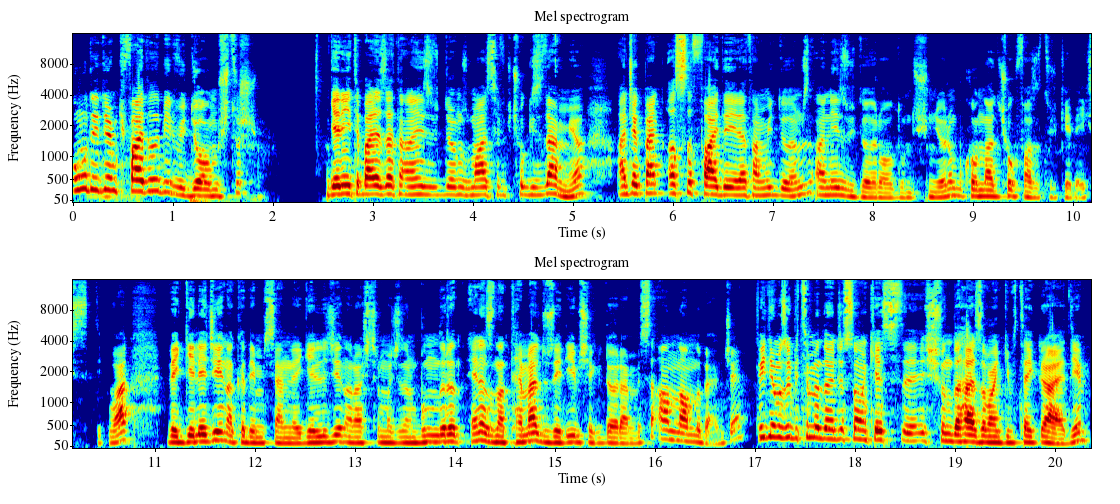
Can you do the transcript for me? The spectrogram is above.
Umut ediyorum ki faydalı bir video olmuştur. Genel itibariyle zaten analiz videomuz maalesef ki çok izlenmiyor. Ancak ben asıl fayda yaratan videolarımızın analiz videoları olduğunu düşünüyorum. Bu konularda çok fazla Türkiye'de eksiklik var. Ve geleceğin akademisyenleri, geleceğin araştırmacıların bunların en azından temel düzeyde bir şekilde öğrenmesi anlamlı bence. Videomuzu bitirmeden önce son kez e, şunu da her zaman gibi tekrar edeyim.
